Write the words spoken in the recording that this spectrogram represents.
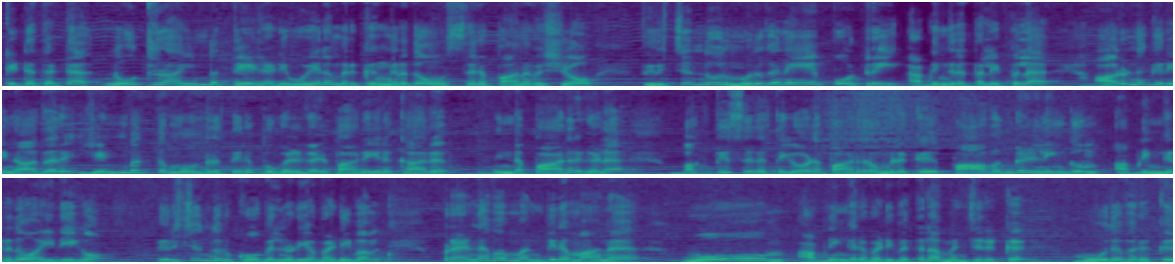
கிட்டத்தட்ட நூற்று ஐம்பத்தேழு அடி உயரம் இருக்குங்கிறதும் சிறப்பான விஷயம். திருச்செந்தூர் முருகனே போற்றி அப்படிங்கிற தலைப்புல அருணகிரிநாதர் எண்பத்து மூன்று திருப்புகழ்கள் பாடியிருக்காரு. இந்த பாடல்களை பக்தி சிரத்தையோட பாடுறவங்களுக்கு பாவங்கள் நீங்கும் அப்படிங்கிறதும் ஐதீகம். திருச்செந்தூர் கோவிலினுடைய வடிவம் பிரணவ மந்திரமான ஓம் அப்படிங்கிற வடிவத்தில் அமைஞ்சிருக்கு. மூதவருக்கு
